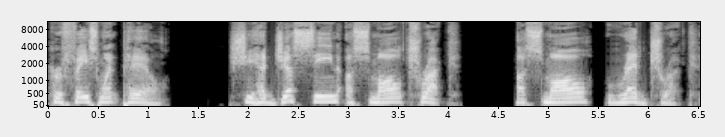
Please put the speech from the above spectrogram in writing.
Her face went pale. She had just seen a small truck. A small red truck.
